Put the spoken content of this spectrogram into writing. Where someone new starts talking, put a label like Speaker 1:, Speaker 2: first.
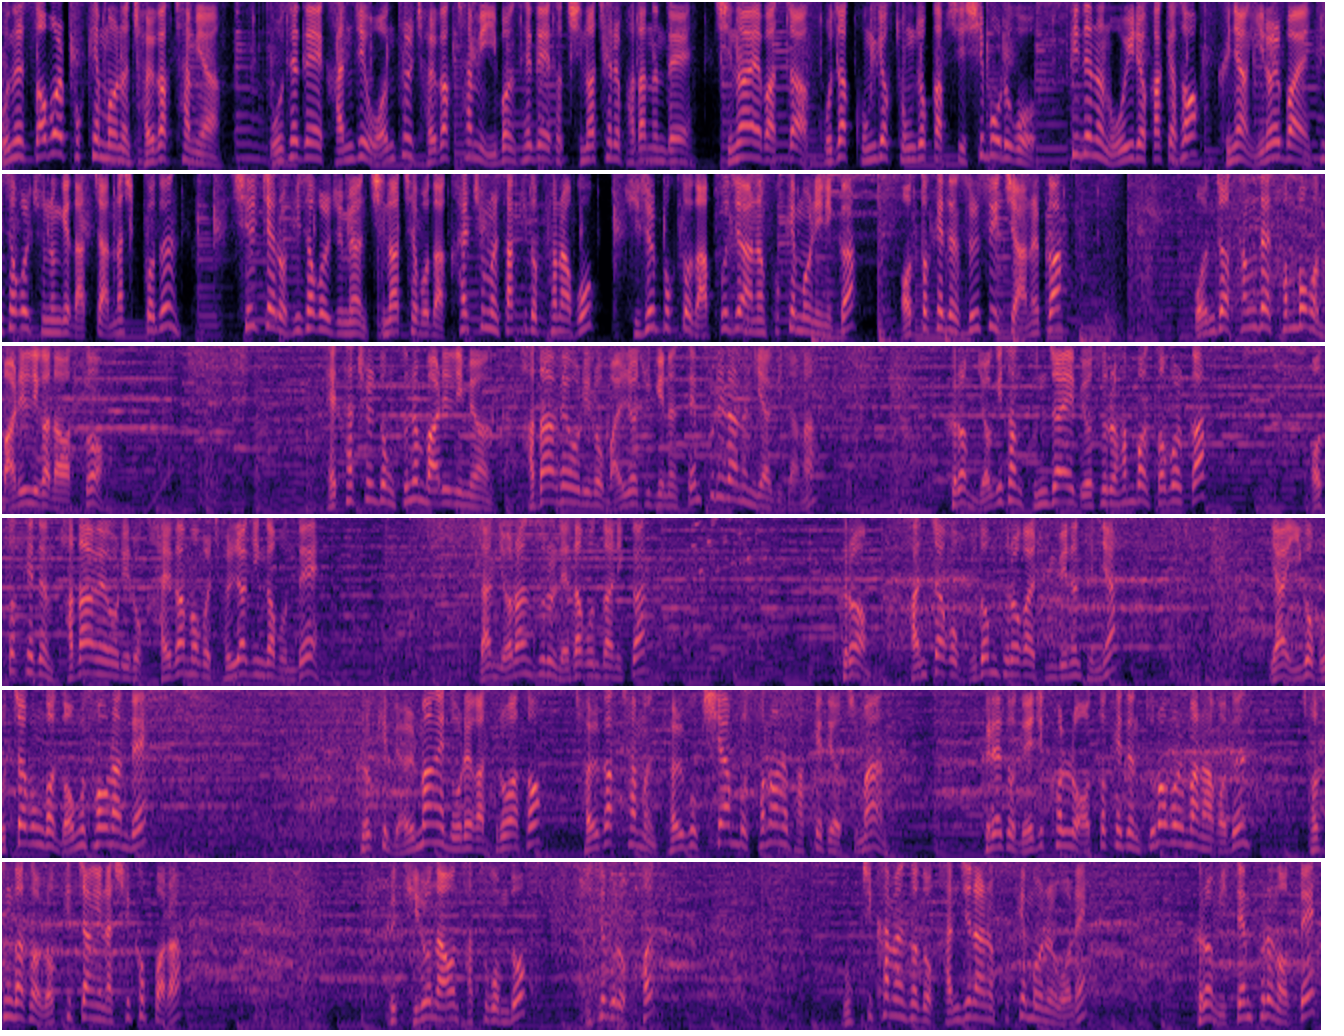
Speaker 1: 오늘 써볼 포켓몬은 절각참이야. 5세대의 간지 원툴 절각참이 이번 세대에서 진화체를 받았는데 진화해봤자 고작 공격 종족값이 15르고 스피드는 오히려 깎여서 그냥 이럴 바엔 희석을 주는 게 낫지 않나 싶거든? 실제로 희석을 주면 진화체보다 칼춤을 쌓기도 편하고 기술폭도 나쁘지 않은 포켓몬이니까 어떻게든 쓸 수 있지 않을까? 먼저 상대 선봉은 마릴리가 나왔어. 대타 출동 쓰는 마릴리면 바다 회오리로 말려 죽이는 샘플이라는 이야기잖아. 그럼 여기선 군자의 묘수를 한번 써볼까? 어떻게든 바다 회오리로 갉아먹을 전략인가 본데 난 열한 수를 내다본다니까? 그럼 관 짜고 무덤 들어갈 준비는 됐냐? 야 이거 못 잡은 건 너무 서운한데? 그렇게 멸망의 노래가 들어와서 절각참은 결국 시한부 선언을 받게 되었지만 그래도 뇌지컬로 어떻게든 뚫어볼만 하거든? 저승 가서 럭키짱이나 실컷 봐라 그 뒤로 나온 다투곰도 기습으로 컷? 묵직하면서도 간지나는 포켓몬을 원해? 그럼 이 샘플은 어때?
